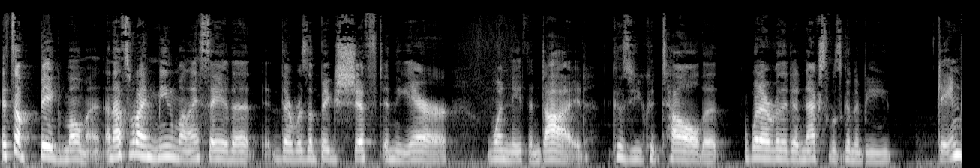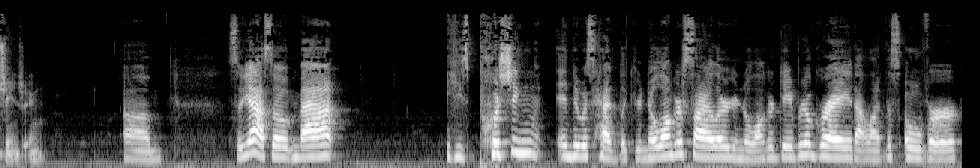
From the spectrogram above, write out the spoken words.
it's a big moment and that's what i mean when i say that there was a big shift in the air when nathan died because you could tell that whatever they did next was going to be game changing um so yeah so matt he's pushing into his head like you're no longer Sylar, you're no longer Gabriel Gray, that life is over.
